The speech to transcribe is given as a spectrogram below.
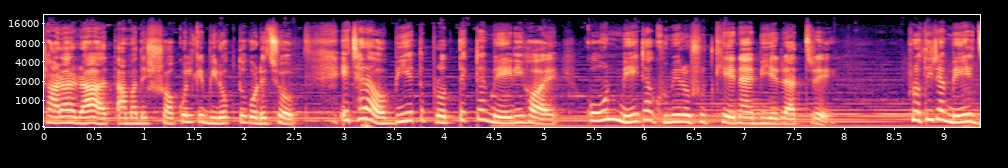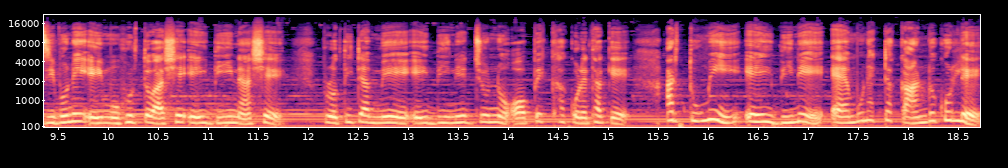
সারা রাত আমাদের সকলকে বিরক্ত করেছ। এছাড়াও বিয়ে তো প্রত্যেকটা মেয়েরই হয়, কোন মেয়েটা ঘুমের ওষুধ খেয়ে নেয় বিয়ের রাত্রে? প্রতিটা মেয়ের জীবনেই এই মুহূর্ত আসে, এই দিন আসে। প্রতিটা মেয়ে এই দিনের জন্য অপেক্ষা করে থাকে। আর তুমি এই দিনে এমন একটা কাণ্ড করলে?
